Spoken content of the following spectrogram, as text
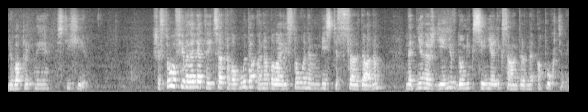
любопытные стихи. 6 февраля 30 года она была арестована вместе с Сарданом на дне рождения в доме Ксении Александровны Апухтиной.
